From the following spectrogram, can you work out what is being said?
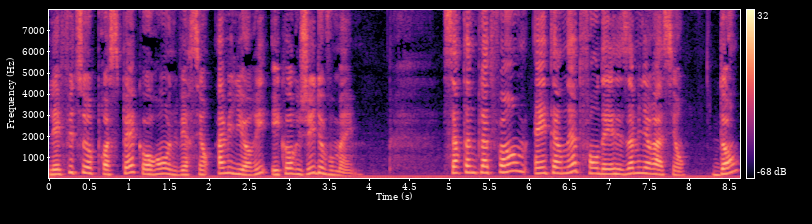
Les futurs prospects auront une version améliorée et corrigée de vous-même. Certaines plateformes Internet font des améliorations. Donc,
